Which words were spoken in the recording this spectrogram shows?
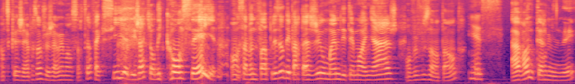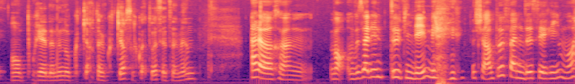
En tout cas, j'ai l'impression que je vais jamais m'en sortir. Fait que s'il y a des gens qui ont des conseils, on- ça va nous faire plaisir de les partager ou même des témoignages. On veut vous entendre. Yes. Avant de terminer, on pourrait donner nos coups de cœur. T'as un coup de cœur sur quoi, toi, cette semaine? Alors, euh, bon, vous allez le deviner, mais je suis un peu fan de séries, moi.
